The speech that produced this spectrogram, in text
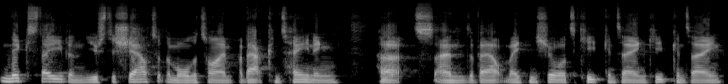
Nick Saban used to shout at them all the time about containing Hurts and about making sure to keep contain, keep contain.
